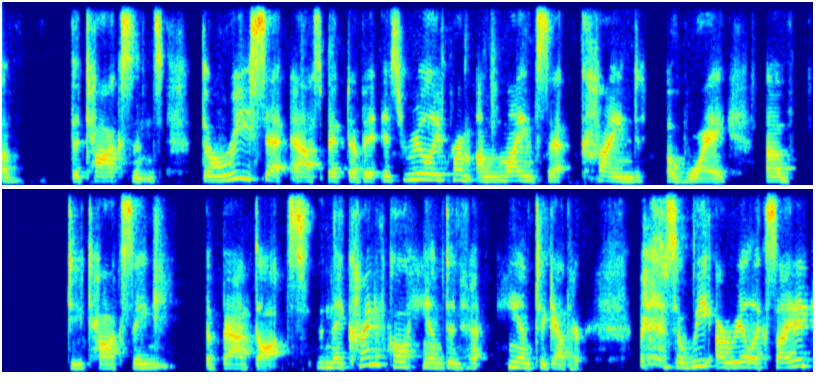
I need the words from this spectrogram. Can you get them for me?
of the toxins. The reset aspect of it is really from a mindset kind of way of detoxing the bad thoughts. And they kind of go hand in hand together. so we are real excited.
